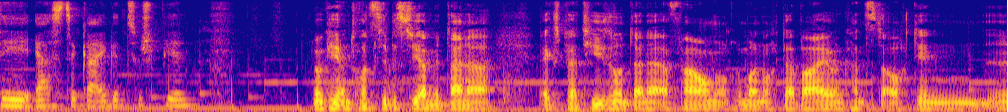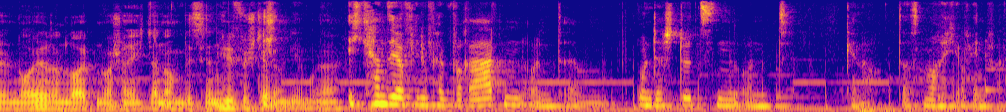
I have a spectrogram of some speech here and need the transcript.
die erste Geige zu spielen. Okay, und trotzdem bist du ja mit deiner Expertise und deiner Erfahrung auch immer noch dabei und kannst auch den äh, neueren Leuten wahrscheinlich dann noch ein bisschen Hilfestellung geben, oder? Ich kann sie auf jeden Fall beraten und ähm, unterstützen und genau, das mache ich auf jeden Fall.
